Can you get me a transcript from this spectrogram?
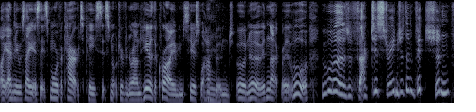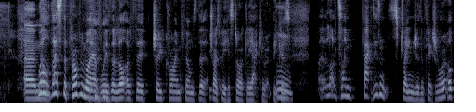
like Emily was saying, it's it's more of a character piece. It's not driven around here are the crimes, here's what happened. Oh no, isn't that great? Oh, oh, fact is stranger than fiction. Um, Well, that's the problem I have with a lot of the true crime films that try to be historically accurate because Mm. a lot of time fact isn't stranger than fiction, or, or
